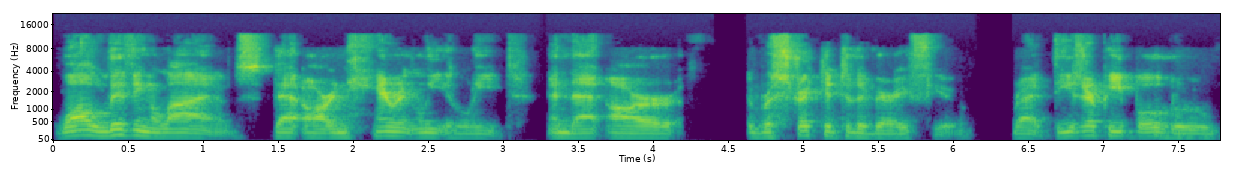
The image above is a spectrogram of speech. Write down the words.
while living lives that are inherently elite and that are restricted to the very few, right? These are people who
